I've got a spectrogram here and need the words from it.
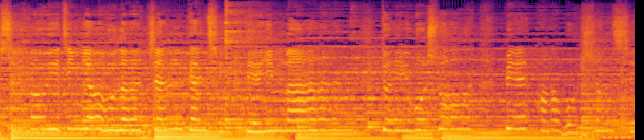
是否已经有了真感情？别隐瞒，对我说，别怕我伤心。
